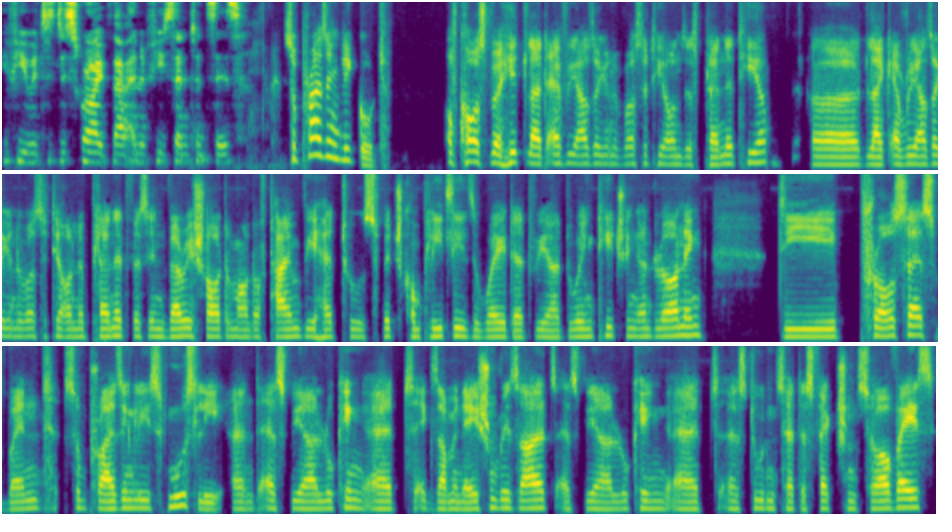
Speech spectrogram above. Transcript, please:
if you were to describe that in a few sentences? Surprisingly good. Of course, we're hit like every other university on this planet here. Uh, like every other university on the planet, within very short amount of time, we had to switch completely the way that we are doing teaching and learning. The process went surprisingly smoothly. And as we are looking at examination results, as we are looking at uh, student satisfaction surveys,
